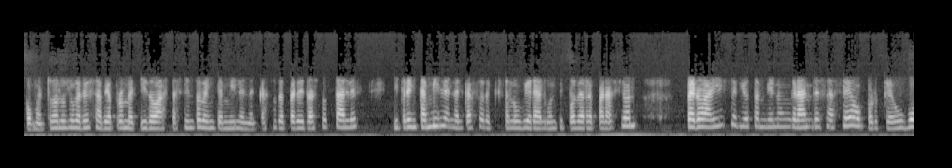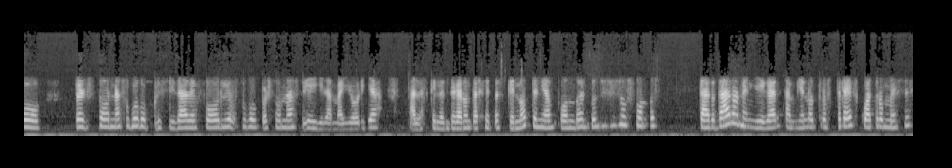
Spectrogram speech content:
como en todos los lugares, había prometido hasta 120 mil en el caso de pérdidas totales y 30 mil en el caso de que solo hubiera algún tipo de reparación. Pero ahí se dio también un gran desaseo porque hubo personas, hubo duplicidad de folios, hubo personas y la mayoría a las que le entregaron tarjetas que no tenían fondo, entonces esos fondos tardaron en llegar también otros tres, cuatro meses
